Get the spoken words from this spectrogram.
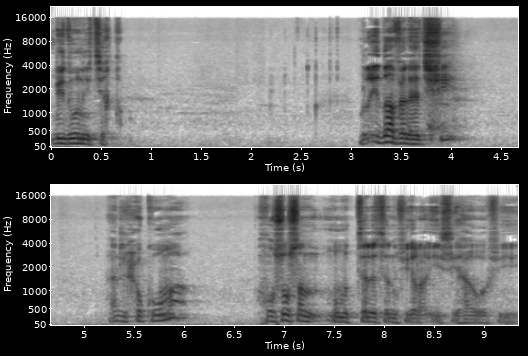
بدون ثقة. بالإضافة لهذا الشيء هذه الحكومة خصوصا ممثلة في رئيسها وفي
